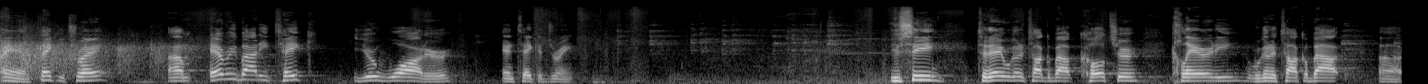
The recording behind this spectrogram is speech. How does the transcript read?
Man, thank you, Trey. Um, everybody, take your water and take a drink. You see, today we're going to talk about culture clarity. We're going to talk about uh,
